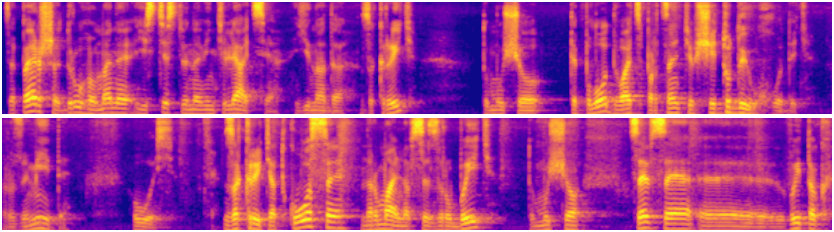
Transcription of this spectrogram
Це перше. Друге, у мене естественна вентиляція. Її треба закрити, тому що тепло 20% ще й туди уходить. Розумієте? Ось. Закрити откоси, нормально все зробити, тому що це все е, виток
